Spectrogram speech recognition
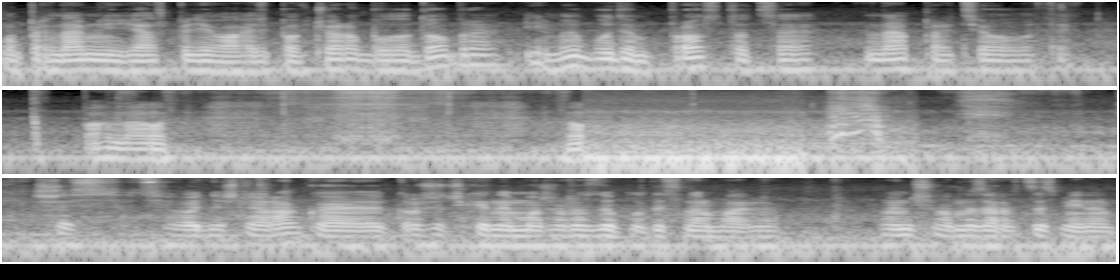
Ну, принаймні, я сподіваюся, бо вчора було добре, і ми будемо просто це напрацьовувати. Погнали. Щось сьогоднішнього ранку я трошечки не можу роздуплитись нормально. Ну нічого, ми зараз це змінимо.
